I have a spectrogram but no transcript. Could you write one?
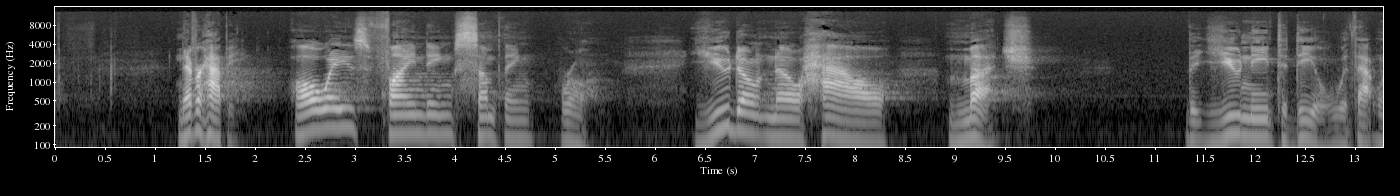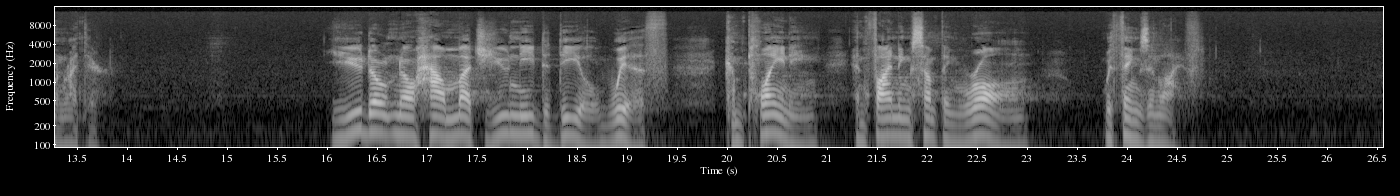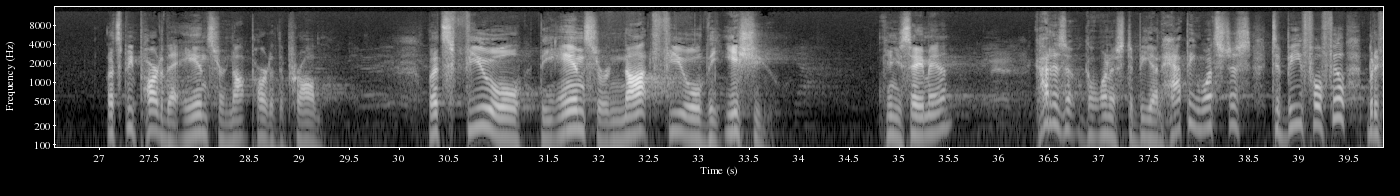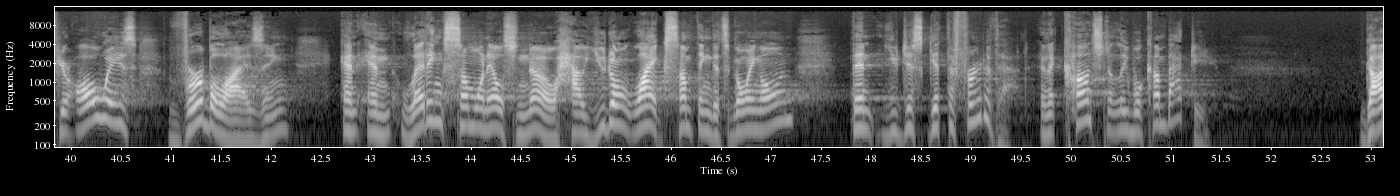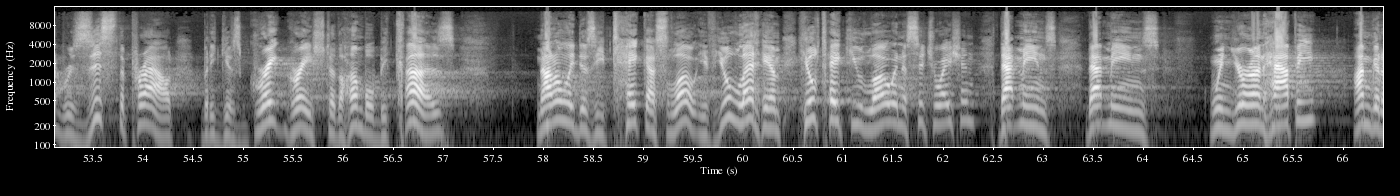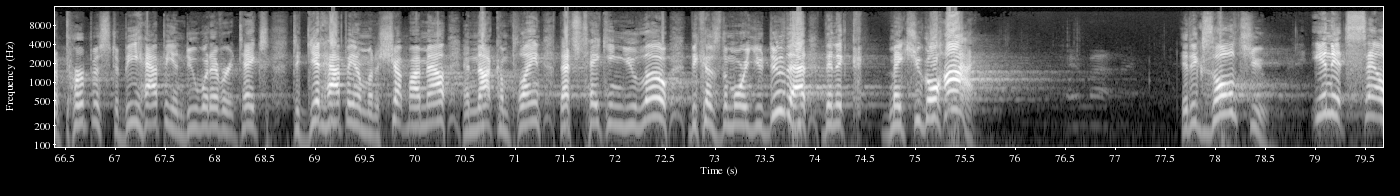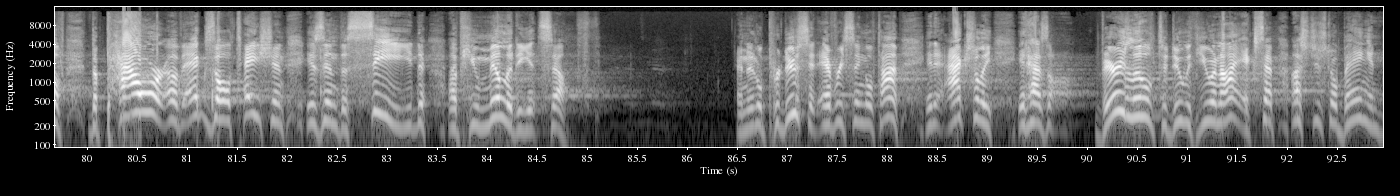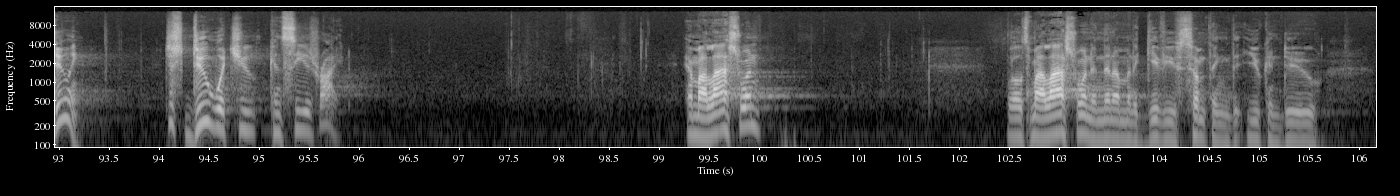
Never happy, always finding something wrong. You don't know how much that you need to deal with that one right there. You don't know how much you need to deal with complaining and finding something wrong with things in life. Let's be part of the answer, not part of the problem. Let's fuel the answer, not fuel the issue. Can you say amen? God doesn't want us to be unhappy, He wants us to be fulfilled. But if you're always verbalizing and, and letting someone else know how you don't like something that's going on, then you just get the fruit of that and it constantly will come back to you. God resists the proud, but He gives great grace to the humble because not only does He take us low, if you'll let Him, He'll take you low in a situation. That means, that means when you're unhappy, I'm going to purpose to be happy and do whatever it takes to get happy. I'm going to shut my mouth and not complain. That's taking you low because the more you do that, then it makes you go high. It exalts you in itself. The power of exaltation is in the seed of humility itself. And it'll produce it every single time. And it actually, it has very little to do with you and I except us just obeying and doing. Just do what you can see is right. And my last one? Well, it's my last one, and then I'm going to give you something that you can do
